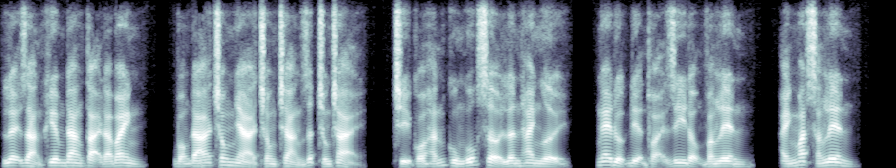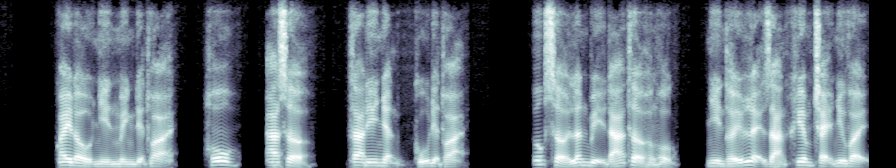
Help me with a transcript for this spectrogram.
Lệ giản khiêm đang tại đá banh bóng đá trong nhà trong tràng rất trống trải chỉ có hắn cùng úc sở lân hai người nghe được điện thoại di động vang lên ánh mắt sáng lên. Quay đầu nhìn mình điện thoại hô a sở ta đi nhận cú điện thoại. Úc sở lân bị đá thở hồng hộc nhìn thấy lệ giản khiêm chạy như vậy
